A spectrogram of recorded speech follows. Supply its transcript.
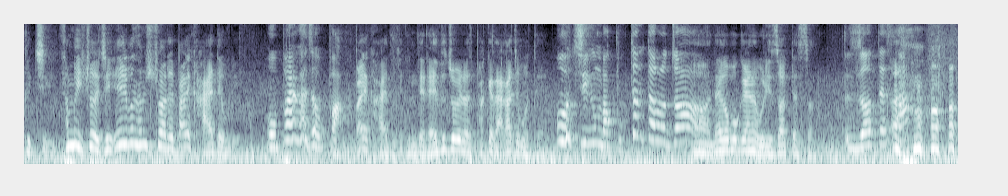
그치 3분 20초 지금 1분 30초 안에 빨리 가야 돼 우리. 오빠 가자 오빠. 빨리 가야 되지. 근데 레드 조이라서 밖에 나가지 못해. 어 지금 막 폭탄 떨어져. 어 내가 보기에는 우리 젖됐어. 젖됐어?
